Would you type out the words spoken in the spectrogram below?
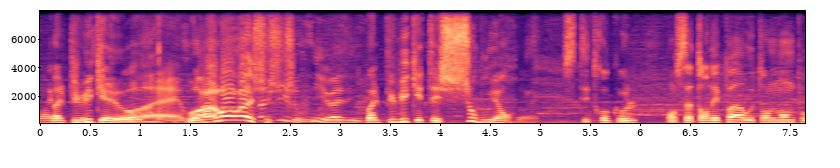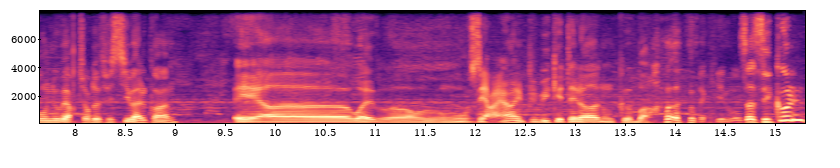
Bah, le public est. Ouais, ouais, ouais, ouais, je suis chaud. Bah, le public était chaud bouillant. C'était trop cool. On s'attendait pas à autant de monde pour une ouverture de festival quand même. Et euh, ouais, bah, on on faisait rien et le public était là, donc euh, bah, ça c'est cool.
